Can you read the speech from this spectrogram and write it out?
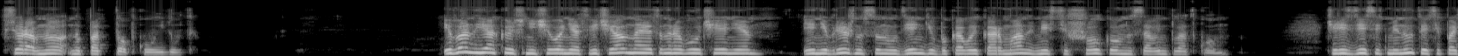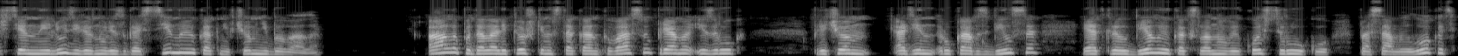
Все равно на подтопку уйдут. Иван Яковлевич ничего не отвечал на это нравоучение и небрежно сунул деньги в боковой карман вместе с шелковым носовым платком. Через десять минут эти почтенные люди вернулись в гостиную, как ни в чем не бывало. Алла подала Лепешкину стакан квасу прямо из рук, причем один рукав сбился и открыл белую, как слоновая кость, руку по самый локоть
